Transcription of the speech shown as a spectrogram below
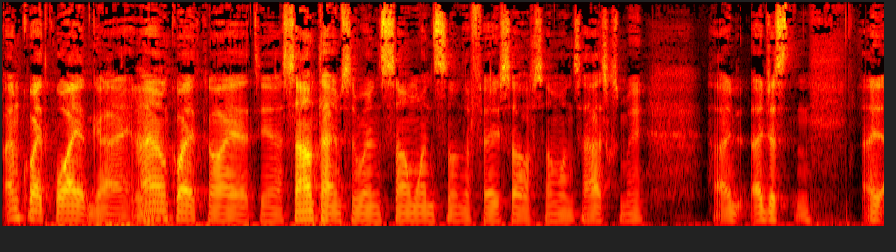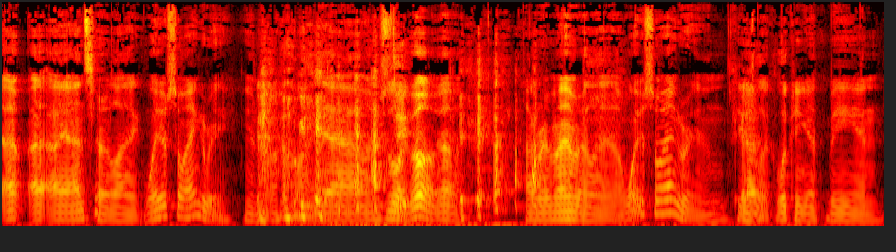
I'm quite quiet guy. I'm quite quiet. Yeah. Sometimes when someone's on the face off, someone asks me, I I just. I, I I answer like, "Why you so angry?" You know, Like, yeah. I'm just like, "Oh yeah." I remember like, "Why you so angry?" And he's Yeah. like looking at me, and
